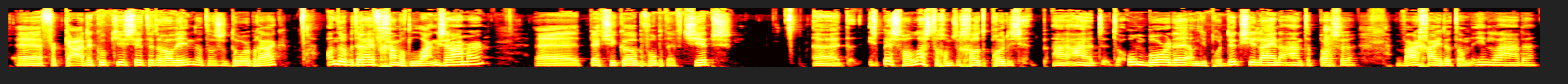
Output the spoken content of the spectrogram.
Eh verkade koekjes zitten er al in. Dat was een doorbraak. Andere bedrijven gaan wat langzamer. PepsiCo bijvoorbeeld heeft chips. Eh, dat is best wel lastig om zo'n grote producent aan, te, te onboarden, om die productielijnen aan te passen. Waar ga je dat dan inladen?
